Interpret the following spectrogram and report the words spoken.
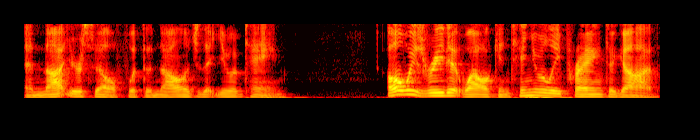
and not yourself with the knowledge that you obtain. Always read it while continually praying to God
